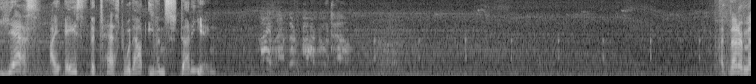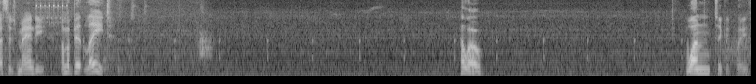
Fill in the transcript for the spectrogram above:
Yes, I aced the test without even studying. Highlander Park Hotel. I better message Mandy. I'm a bit late. Hello. One ticket, please.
